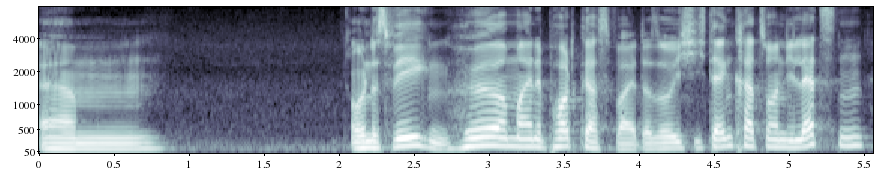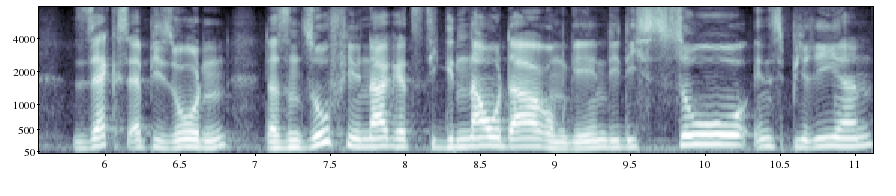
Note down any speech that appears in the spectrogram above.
Ähm, und deswegen, hör meine Podcasts weiter. Also ich, ich denke gerade so an die letzten sechs Episoden. Da sind so viele Nuggets, die genau darum gehen, die dich so inspirieren.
